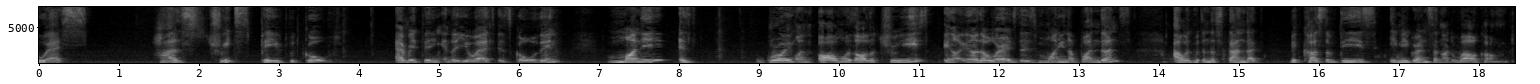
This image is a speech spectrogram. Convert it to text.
U.S. has streets paved with gold. Everything in the U.S. is golden. Money is growing on almost all the trees. You know, in other words, there's money in abundance. I would understand that because of these, immigrants are not welcomed.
